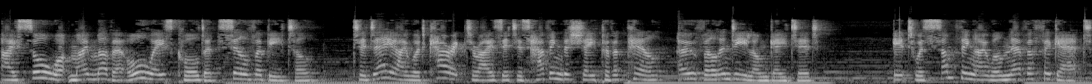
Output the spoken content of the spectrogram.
I saw what my mother always called a silver beetle. Today I would characterize it as having the shape of a pill, oval and elongated. It was something I will never forget.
